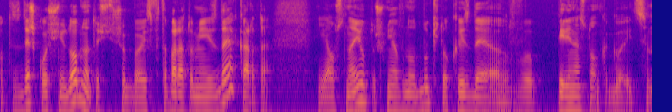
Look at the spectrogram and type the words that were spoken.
вот SD-шка очень удобно, то есть, чтобы из фотоаппарата у меня SD карта, я установил, потому что у меня в ноутбуке только SD в переносном, как говорится.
